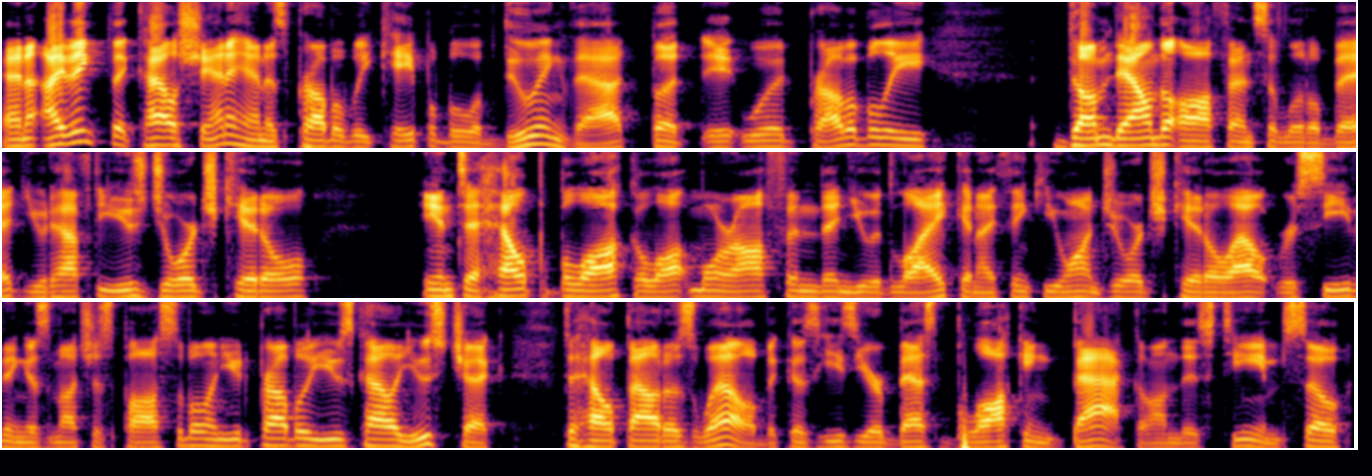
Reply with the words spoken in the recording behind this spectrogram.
and I think that Kyle Shanahan is probably capable of doing that, but it would probably dumb down the offense a little bit. You'd have to use George Kittle in to help block a lot more often than you would like. And I think you want George Kittle out receiving as much as possible. And you'd probably use Kyle Juszczyk to help out as well because he's your best blocking back on this team. So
